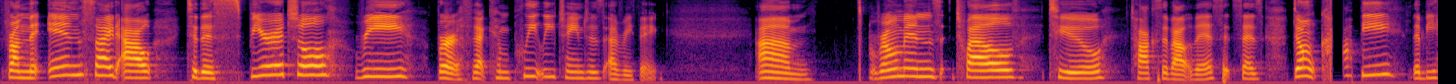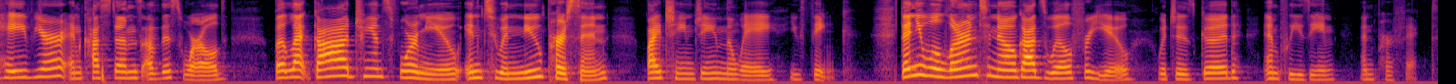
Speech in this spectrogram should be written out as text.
from the inside out to this spiritual rebirth that completely changes everything. Um, Romans 12, 2 talks about this. It says, Don't copy the behavior and customs of this world, but let God transform you into a new person by changing the way you think. Then you will learn to know God's will for you which is good and pleasing and perfect.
